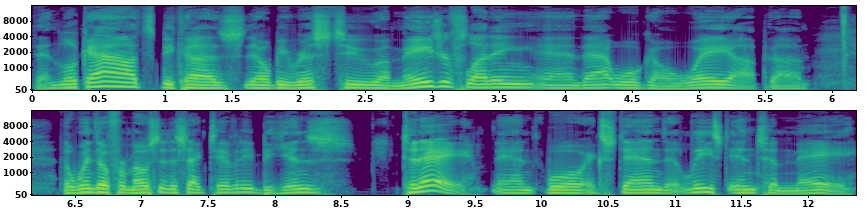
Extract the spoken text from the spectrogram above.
then look out because there'll be risk to uh, major flooding, and that will go way up. Uh, the window for most of this activity begins today and will extend at least into May.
